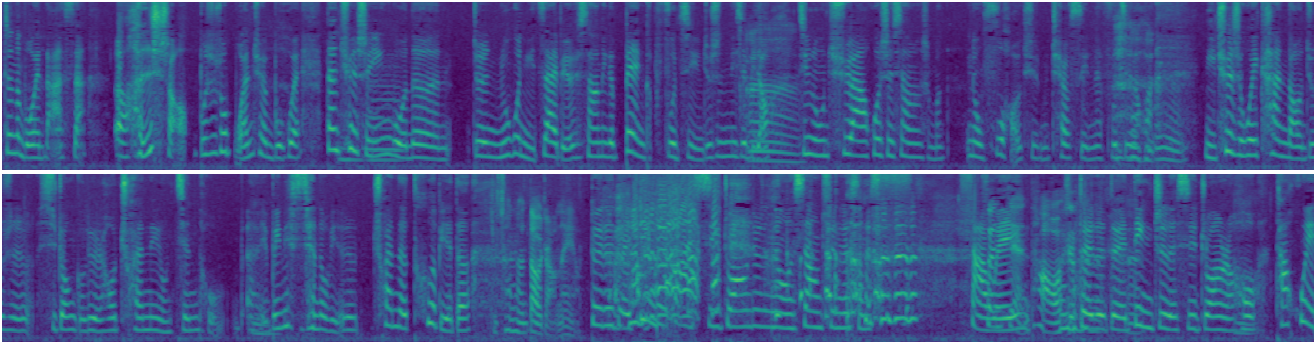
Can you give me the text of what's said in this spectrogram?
真的不会打伞，呃，很少，不是说完全不会，但确实英国的。就是如果你在，比如像那个 Bank 附近，就是那些比较金融区啊，或是像什么那种富豪区，什么 Chelsea 那附近的话，你确实会看到，就是西装革履，然后穿那种尖头，呃，也不一定是尖头也，就穿的特别的，就穿成道长那样。对对对，定制化西装，就是那种像去那个什么。萨维套，对对对，定制的西装，然后他会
